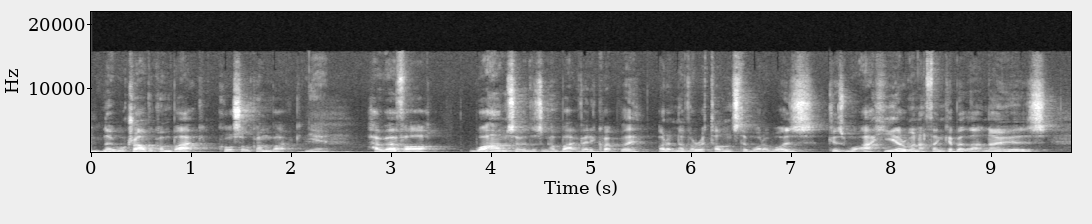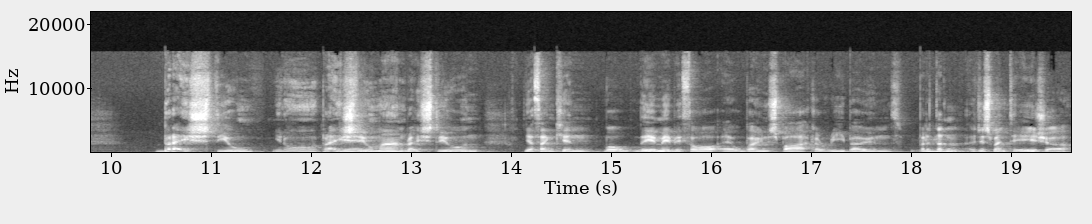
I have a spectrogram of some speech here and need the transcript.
Mhm. Now, will travel come back? Of course, it'll come back. yeah. However, what happens if it doesn't come back very quickly or it never returns to what it was? Because what I hear when I think about that now is British Steel, you know, British Yeah. Steel, man, British Steel. And you're thinking, well, they maybe thought it'll bounce back or rebound, but Mhm. it didn't. It just went to Asia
